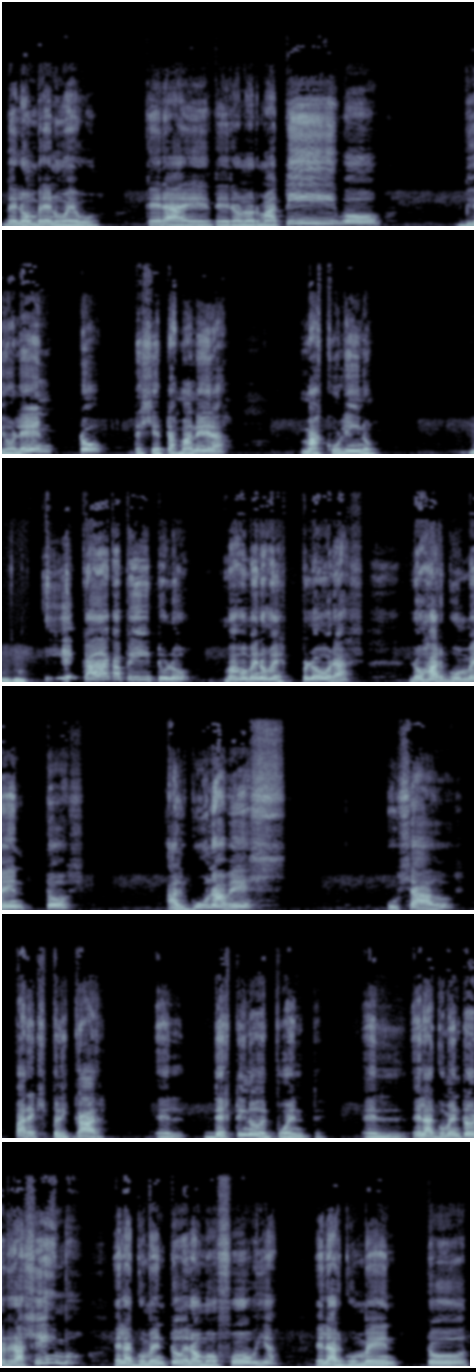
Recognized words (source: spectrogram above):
del hombre nuevo, que era heteronormativo, violento, de ciertas maneras, masculino. Y en cada capítulo, más o menos exploras los argumentos alguna vez usados para explicar el destino del puente. El, argumento del racismo, el argumento de la homofobia, el argumento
